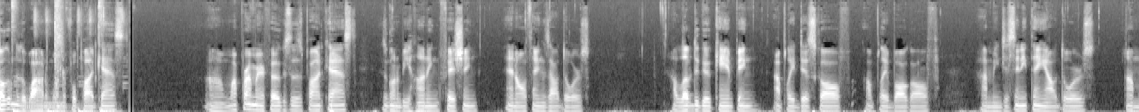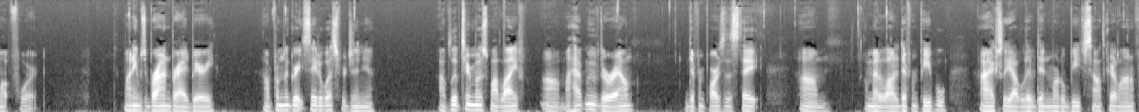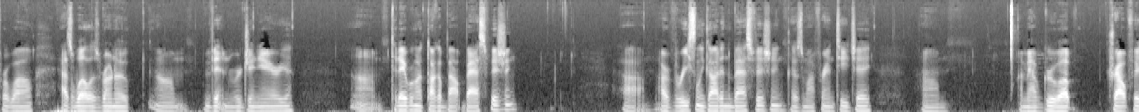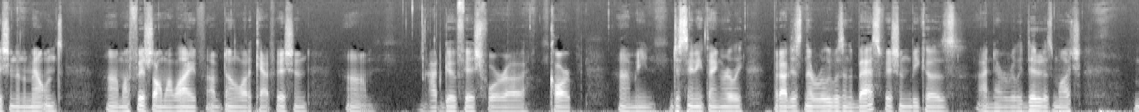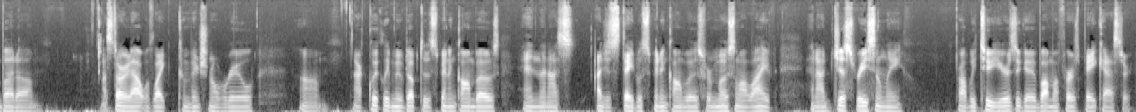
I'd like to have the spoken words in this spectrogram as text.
Welcome to the Wild and Wonderful podcast. Um, my primary focus of this podcast is going to be hunting, fishing, and all things outdoors. I love to go camping. I play disc golf. I play ball golf. I mean, just anything outdoors, I'm up for it. My name is Bryan Bradbury. I'm from the great state of West Virginia. I've lived here most of my life. Um, I have moved around different parts of the state. Um, I met a lot of different people. I actually I lived in Myrtle Beach, South Carolina for a while, as well as Roanoke, um, Vinton, Virginia area. Um, today we're going to talk about bass fishing. Uh, I've recently got into bass fishing because of my friend TJ. Um, I mean, I grew up trout fishing in the mountains. Um, I fished all my life. I've done a lot of catfishing. Um, I'd go fish for uh, carp. I mean, just anything really. But I just never really was into bass fishing because I never really did it as much. But um, I started out with like conventional reel. Um, I quickly moved up to the spinning combos, and then I, I just stayed with spinning combos for most of my life. And I just recently, probably two years ago, bought my first bait caster.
